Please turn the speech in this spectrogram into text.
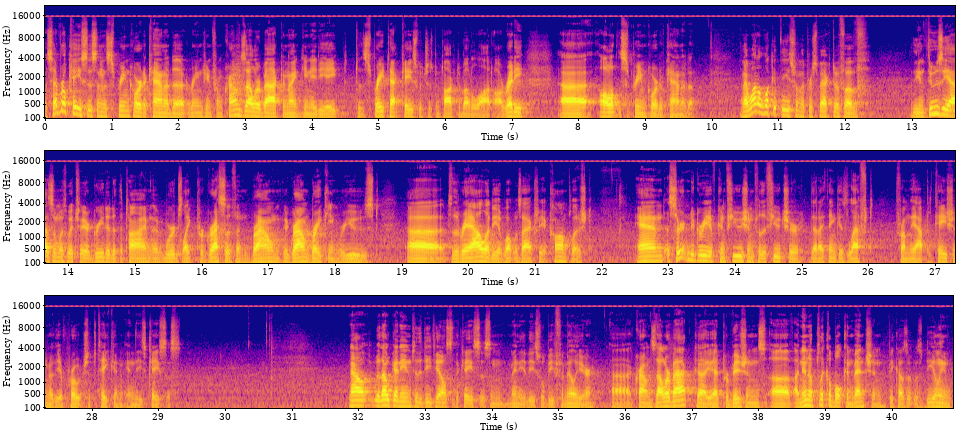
several cases in the Supreme Court of Canada ranging from Crown Zellerbach in 1988 to the Spraytech case, which has been talked about a lot already, uh, all at the Supreme Court of Canada. And I want to look at these from the perspective of the enthusiasm with which they are greeted at the time. The words like progressive and brown, groundbreaking were used uh, to the reality of what was actually accomplished, and a certain degree of confusion for the future that I think is left from the application or the approach that's taken in these cases. Now, without getting into the details of the cases, and many of these will be familiar, uh, Crown Zellerbach, uh, you had provisions of an inapplicable convention because it was dealing.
